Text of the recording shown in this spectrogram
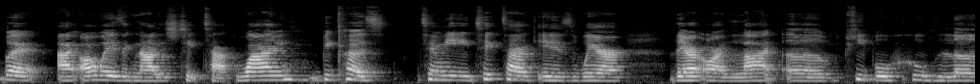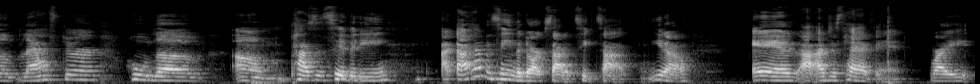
But I always acknowledge TikTok. Why? Because to me, TikTok is where there are a lot of people who love laughter, who love um, positivity. I, I, haven't seen the dark side of TikTok, you know, and I, I just haven't, right?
